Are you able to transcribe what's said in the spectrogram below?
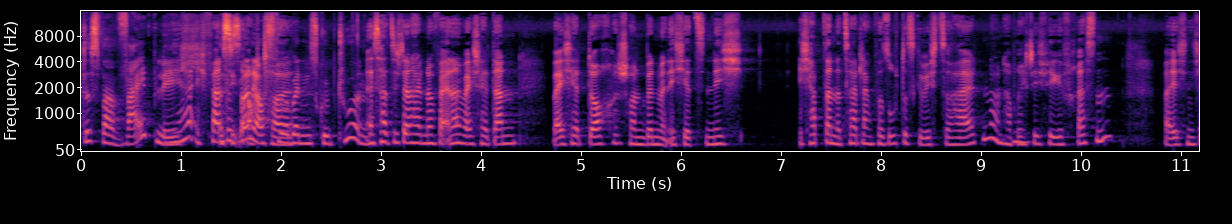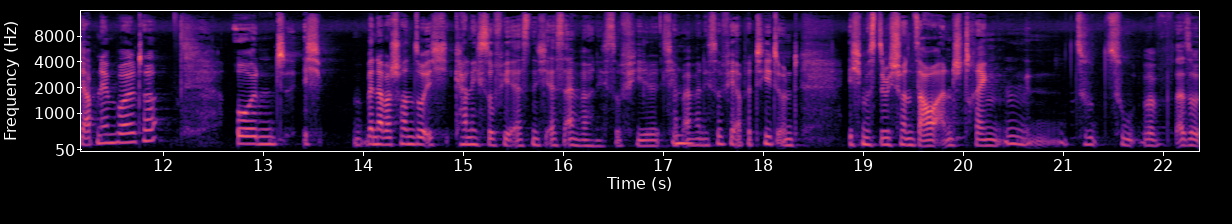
das war weiblich. Ja, ich fand das das sieht man ja auch früher bei den Skulpturen. Es hat sich dann halt noch verändert, weil ich halt dann, weil ich halt doch schon bin, wenn ich jetzt nicht, ich habe dann eine Zeit lang versucht, das Gewicht zu halten und habe Mhm. richtig viel gefressen, weil ich nicht abnehmen wollte. Und ich bin aber schon so, ich kann nicht so viel essen, ich esse einfach nicht so viel. Ich Mhm. habe einfach nicht so viel Appetit und ich müsste mich schon sauer anstrengen, zu, zu, also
